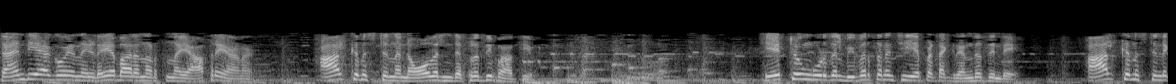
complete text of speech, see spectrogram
സാന്റിയാഗോ എന്ന ഇടയബാലൻ നടത്തുന്ന യാത്രയാണ് ആൽക്കമിസ്റ്റ് എന്ന നോവലിന്റെ പ്രതിപാദ്യം. ഏറ്റവും കൂടുതൽ വിവർത്തനം ചെയ്യപ്പെട്ട ഗ്രന്ഥത്തിന്റെ ആൽക്കമിസ്റ്റിന്റെ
